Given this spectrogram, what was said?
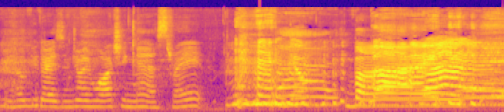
We hope you guys enjoyed watching this, right? Bye. Bye. Bye.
